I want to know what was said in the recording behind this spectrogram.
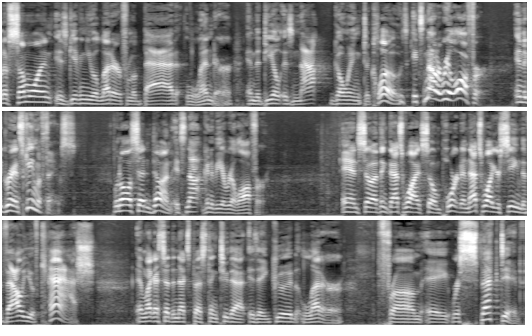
But if someone is giving you a letter from a bad lender and the deal is not going to close, it's not a real offer in the grand scheme of things. When all is said and done, it's not going to be a real offer. And so I think that's why it's so important. And that's why you're seeing the value of cash. And like I said, the next best thing to that is a good letter from a respected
